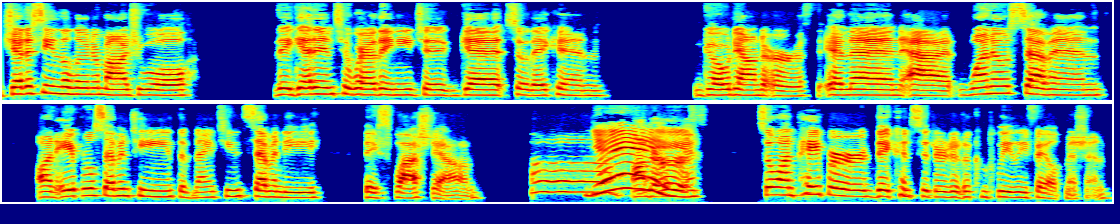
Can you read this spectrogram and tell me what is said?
jettisoning the lunar module. They get into where they need to get so they can go down to Earth. And then at 107 on April 17th of 1970, they splash down. Yay! Earth. So on paper, they considered it a completely failed mission.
